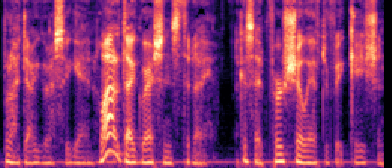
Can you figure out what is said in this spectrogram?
But I digress again. A lot of digressions today. Like I said, first show after vacation.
